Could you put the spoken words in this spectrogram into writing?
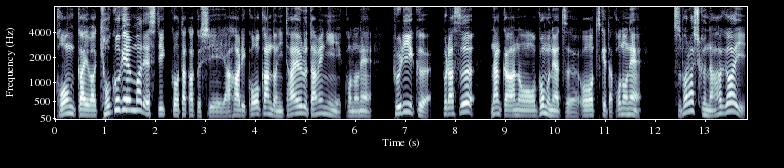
今回は極限までスティックを高くし、やはり高感度に耐えるために、このね、フリーク、プラス、なんかあの、ゴムのやつをつけた、このね、素晴らしく長い、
